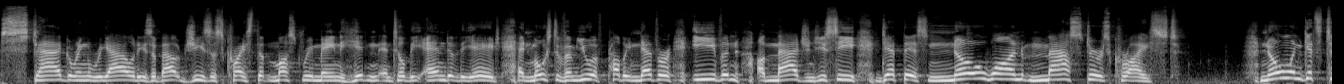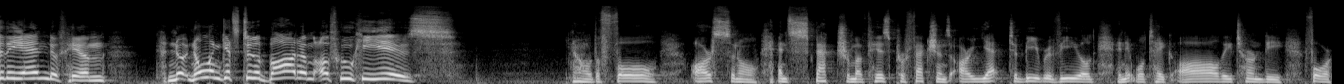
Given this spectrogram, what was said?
staggering realities about Jesus Christ that must remain hidden until the end of the age. And most of them you have probably never even imagined. You see, get this no one masters Christ no one gets to the end of him. No, no one gets to the bottom of who he is. No, the full arsenal and spectrum of his perfections are yet to be revealed, and it will take all eternity for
